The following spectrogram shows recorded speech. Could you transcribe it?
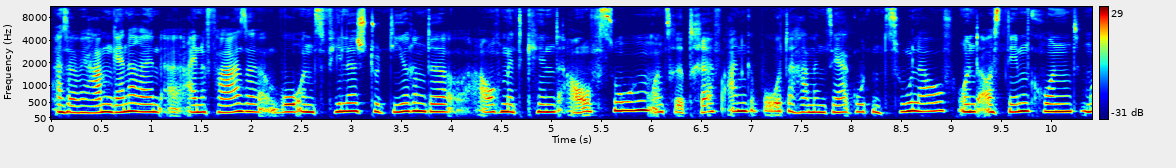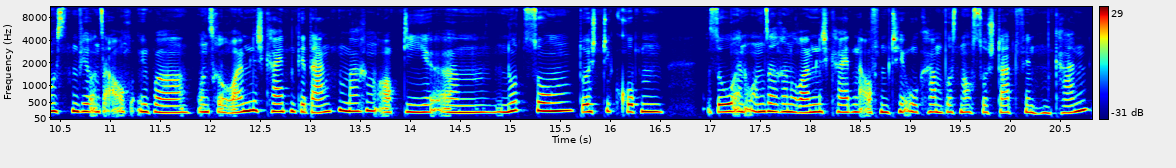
Also wir haben generell äh, eine Phase, wo uns viele Studierende auch mit Kind aufsuchen. Unsere Treffangebote haben einen sehr guten Zulauf und aus dem Grund mussten wir uns auch über unsere Räumlichkeiten Gedanken machen, ob die ähm, Nutzung durch die Gruppen so in unseren Räumlichkeiten auf dem TU-Campus noch so stattfinden kann.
